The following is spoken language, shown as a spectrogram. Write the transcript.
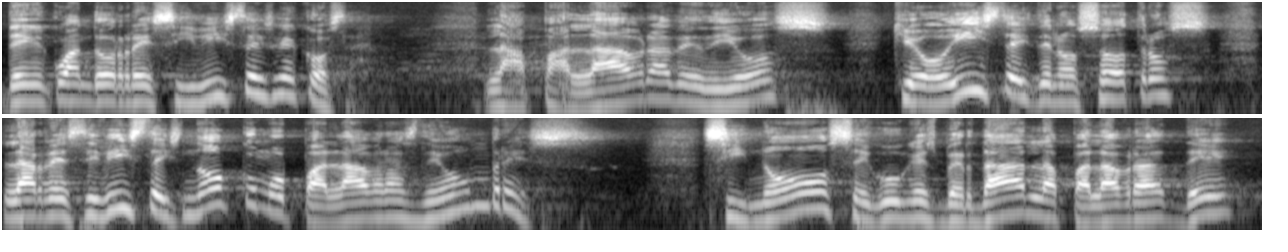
De que cuando recibisteis qué cosa? La palabra de Dios que oísteis de nosotros, la recibisteis no como palabras de hombres, sino según es verdad la palabra de...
